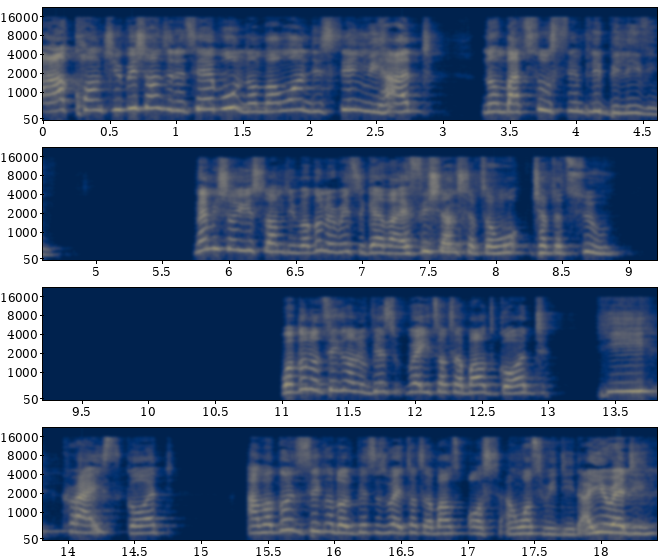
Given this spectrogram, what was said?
Our contribution to the table number one, the sin we had. Number two, simply believing. Let me show you something. We're going to read together Ephesians chapter, one, chapter 2. We're going to take on the verse where he talks about God, He, Christ, God. And we're going to take on the places where he talks about us and what we did. Are you ready?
